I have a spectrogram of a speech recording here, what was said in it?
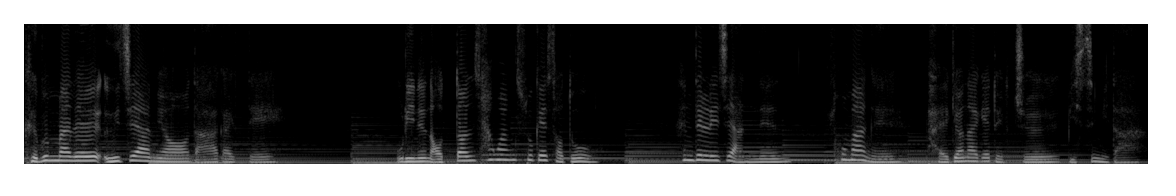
그분만을 의지하며 나아갈 때 우리는 어떤 상황 속에서도 흔들리지 않는 소망을 발견하게 될 줄 믿습니다.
